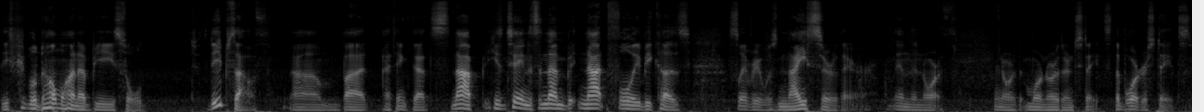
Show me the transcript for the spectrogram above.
these people don't want to be sold to the deep south. Um, but I think that's not. He's saying it's not, not fully because slavery was nicer there in the north, north, more northern states, the border states.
